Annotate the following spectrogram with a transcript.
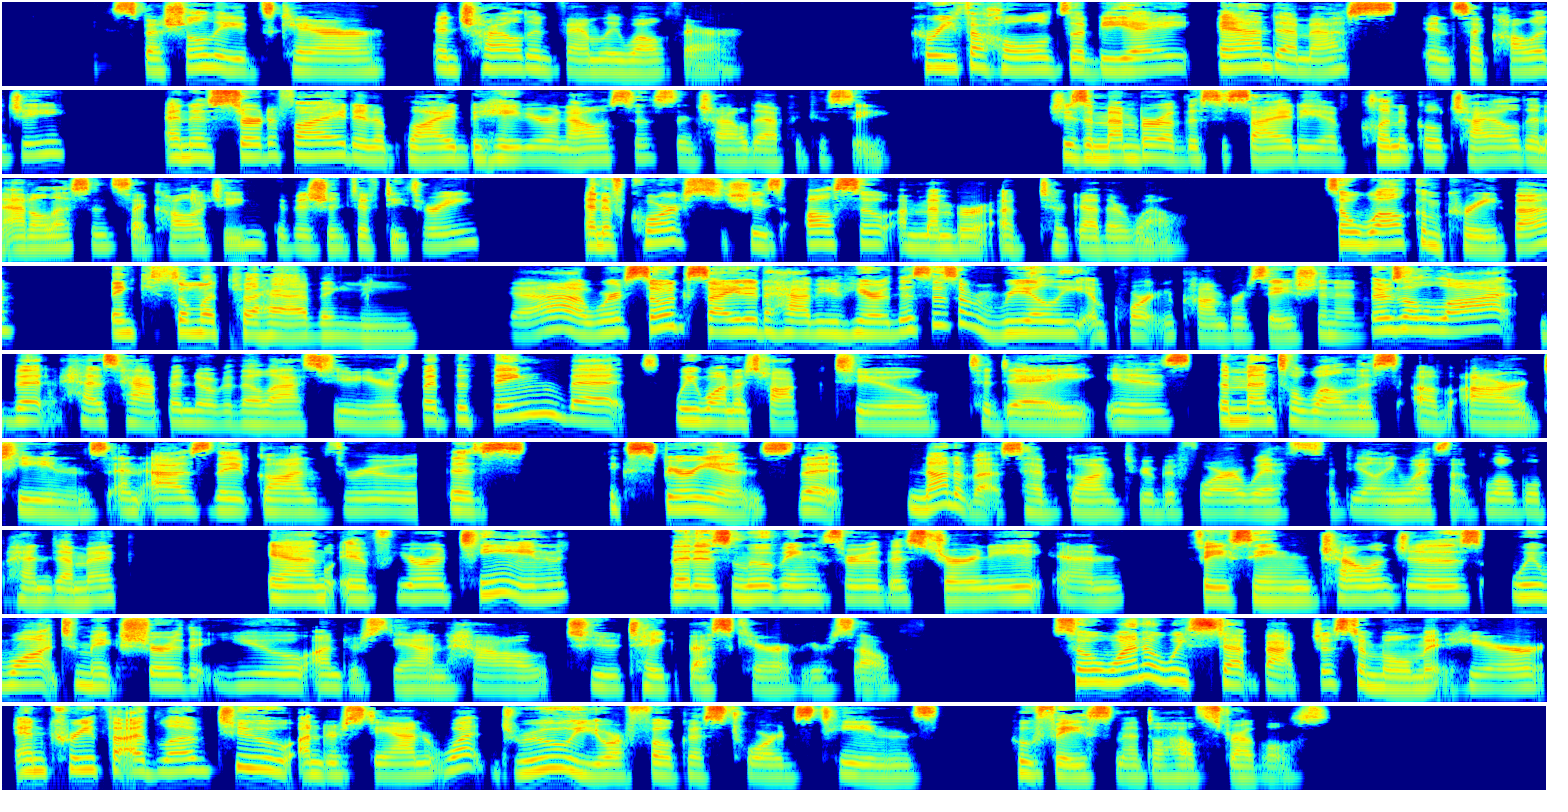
special needs care, and child and family welfare. Coreetha holds a BA and MS in psychology and is certified in applied behavior analysis and child advocacy. She's a member of the Society of Clinical Child and Adolescent Psychology, Division 53. And of course, she's also a member of Together Well. So welcome, Coreetha. Thank you so much for having me. Yeah, we're so excited to have you here. This is a really important conversation. And there's a lot that has happened over the last few years. But the thing that we want to talk to today is the mental wellness of our teens. And as they've gone through this experience that none of us have gone through before with dealing with a global pandemic. And if you're a teen that is moving through this journey and facing challenges, we want to make sure that you understand how to take best care of yourself. So why don't we step back just a moment here? And Coreetha, I'd love to understand what drew your focus towards teens who face mental health struggles.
